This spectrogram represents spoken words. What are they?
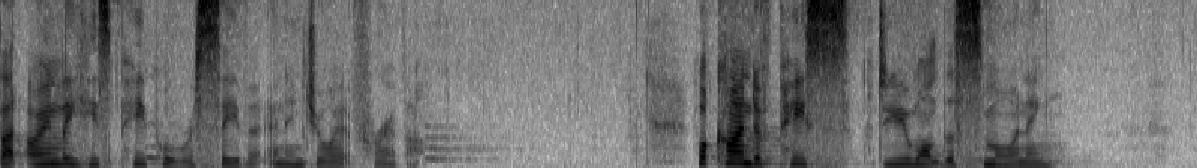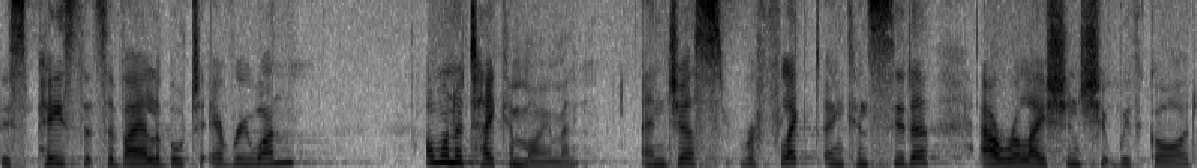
but only His people receive it and enjoy it forever. What kind of peace do you want this morning? This peace that's available to everyone? I want to take a moment and just reflect and consider our relationship with God.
